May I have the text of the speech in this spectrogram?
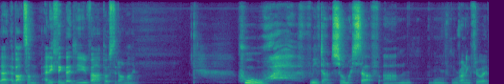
that about some anything that you've uh, posted online? Whew. We've done so much stuff. Um, running through it,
